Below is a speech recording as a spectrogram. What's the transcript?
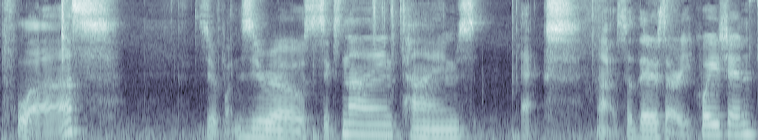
plus 0 0.069 times x. All right, so there's our equation.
